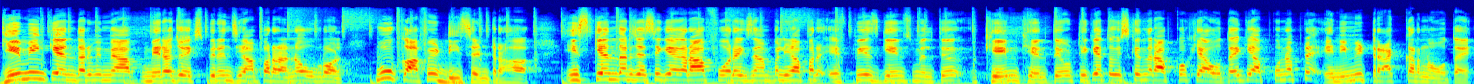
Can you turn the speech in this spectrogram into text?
गेमिंग के अंदर भी मैं आप मेरा जो एक्सपीरियंस यहाँ पर रहा ना ओवरऑल वो काफ़ी डिसेंट रहा। इसके अंदर जैसे कि अगर आप फॉर एग्जांपल यहाँ पर एफपीएस गेम्स मिलते हो गेम खेलते हो, ठीक है तो इसके अंदर आपको क्या होता है कि आपको ना अपना एनिमी ट्रैक करना होता है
